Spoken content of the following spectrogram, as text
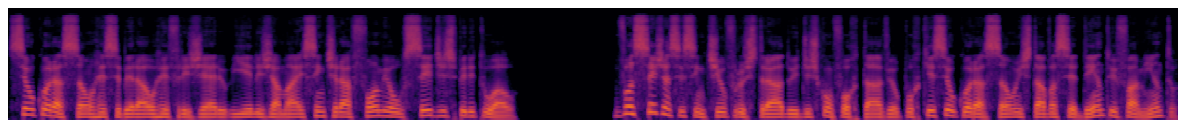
seu coração receberá o refrigério e ele jamais sentirá fome ou sede espiritual. Você já se sentiu frustrado e desconfortável porque seu coração estava sedento e faminto?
